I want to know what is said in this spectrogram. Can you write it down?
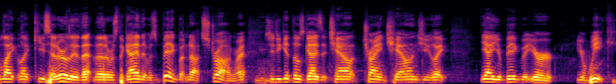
like like Keith said earlier that, that there was the guy that was big but not strong, right? So, do you get those guys that challenge, try and challenge you, like, yeah, you're big, but you're you're weak.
